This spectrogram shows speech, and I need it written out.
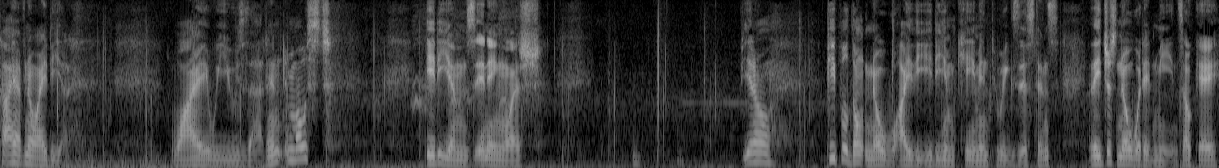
I have no idea why we use that. And most idioms in English, you know, people don't know why the idiom came into existence. They just know what it means, okay?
